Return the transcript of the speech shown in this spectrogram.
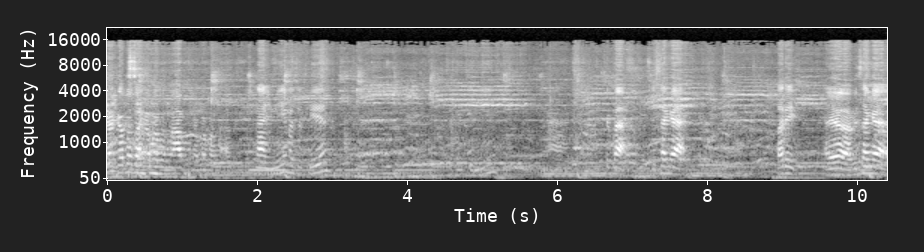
ya. Enggak apa-apa, enggak apa-apa, maaf, enggak apa-apa, maaf. Nah, ini masukin. Sini. Nah, coba, bisa nggak? Tarik. Ayo, bisa nggak?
